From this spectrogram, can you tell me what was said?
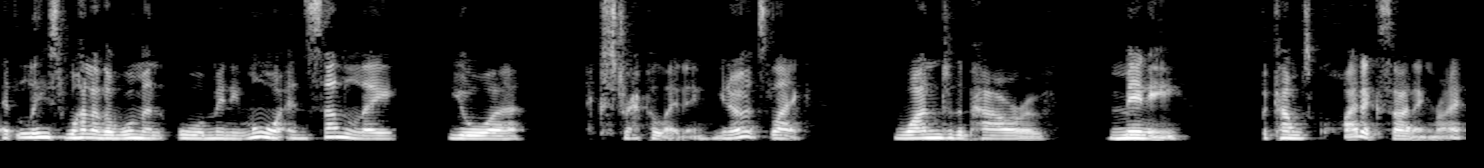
at least one other woman or many more. And suddenly you're extrapolating. You know, it's like one to the power of many becomes quite exciting, right?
